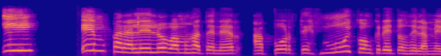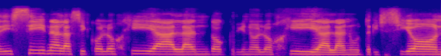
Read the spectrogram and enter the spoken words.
Y en paralelo vamos a tener aportes muy concretos de la medicina, la psicología, la endocrinología, la nutrición,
